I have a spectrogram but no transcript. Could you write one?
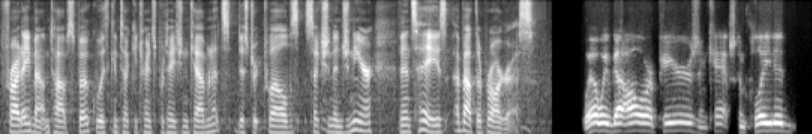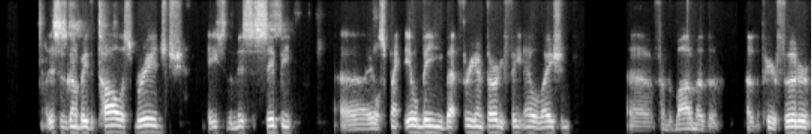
Friday, Mountaintop spoke with Kentucky Transportation Cabinet's District 12's section engineer, Vince Hayes, about their progress. Well, we've got all our piers and caps completed. This is going to be the tallest bridge east of the Mississippi. Uh, it'll, span, it'll be about 330 feet in elevation uh, from the bottom of the of the pier footer.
